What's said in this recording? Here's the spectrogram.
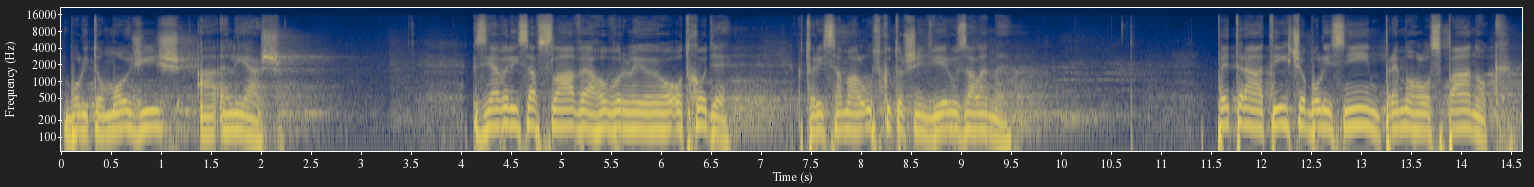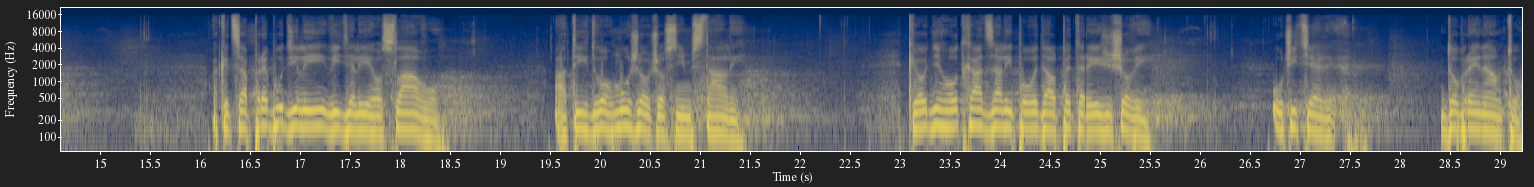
Boli to Mojžiš a Eliáš. Zjavili sa v sláve a hovorili o jeho odchode, ktorý sa mal uskutočniť v Jeruzaleme. Petra a tých, čo boli s ním, premohlo spánok. A keď sa prebudili, videli jeho slávu a tých dvoch mužov, čo s ním stáli. Keď od neho odchádzali, povedal Peter Ježišovi, učiteľ, dobre nám tu.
